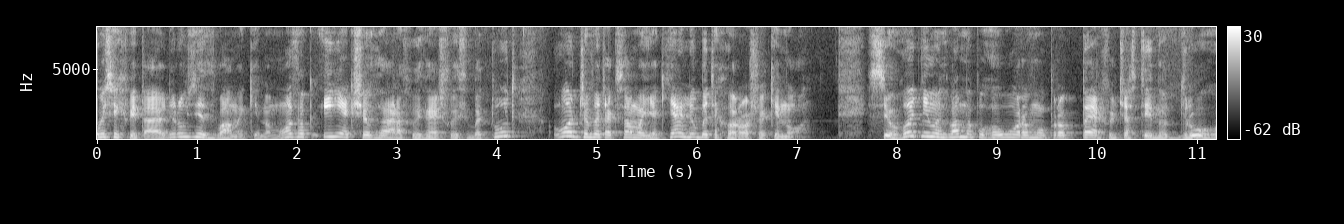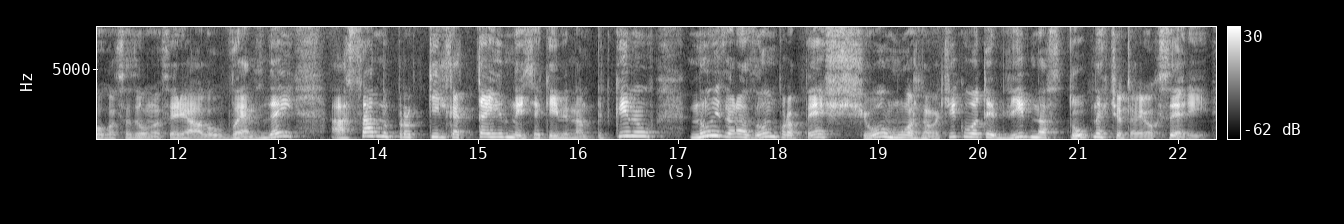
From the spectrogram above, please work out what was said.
Усіх вітаю, друзі! З вами Кіномозок, і якщо зараз ви знайшли себе тут, отже, ви так само, як я, любите хороше кіно. Сьогодні ми з вами поговоримо про першу частину другого сезону серіалу Wednesday, а саме про кілька таємниць, які він нам підкинув, ну і заразом про те, що можна очікувати від наступних чотирьох серій.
